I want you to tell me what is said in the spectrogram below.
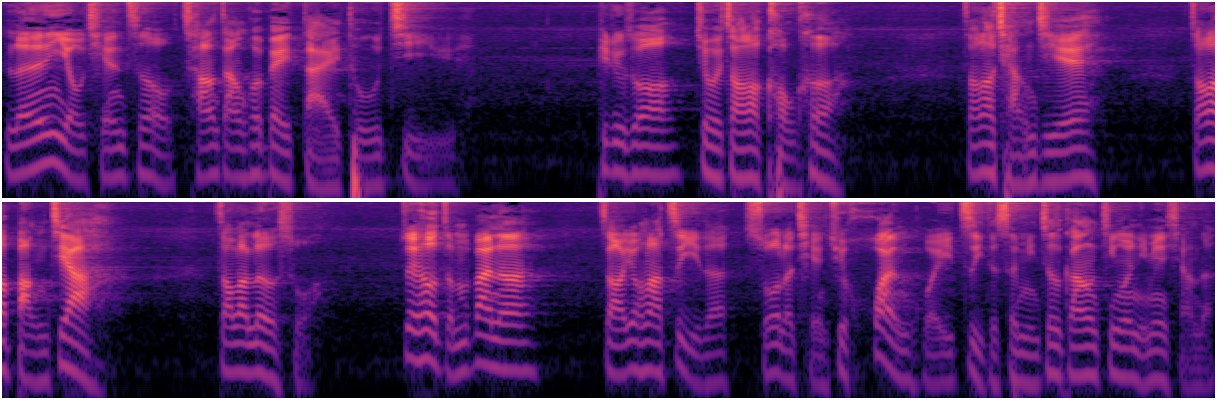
人有钱之后，常常会被歹徒觊觎，譬如说，就会遭到恐吓、遭到抢劫、遭到绑架、遭到勒索，最后怎么办呢？只好用他自己的所有的钱去换回自己的生命，就是刚刚经文里面讲的，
